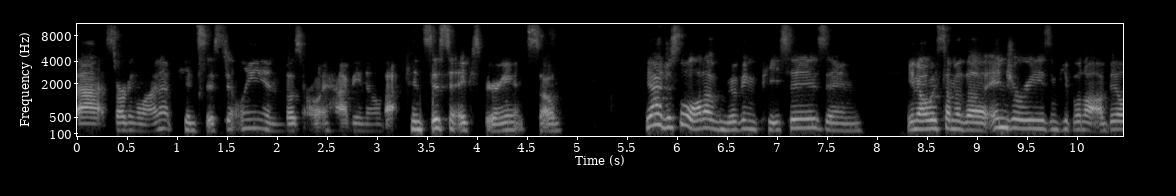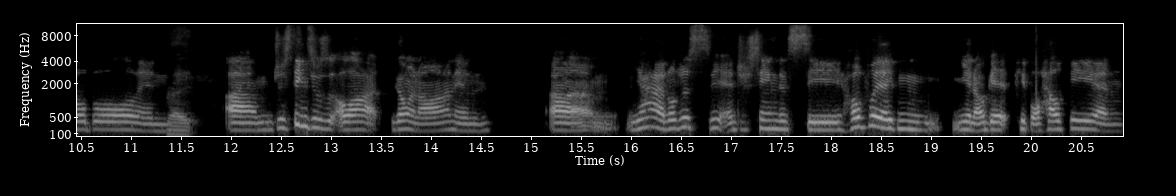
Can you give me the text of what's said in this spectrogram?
that starting lineup consistently and doesn't really have, you know, that consistent experience. So, yeah, just a lot of moving pieces and, you know, with some of the injuries and people not available and right. um, just things, there's a lot going on. And, um, yeah, it'll just be interesting to see. Hopefully, I can, you know, get people healthy and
